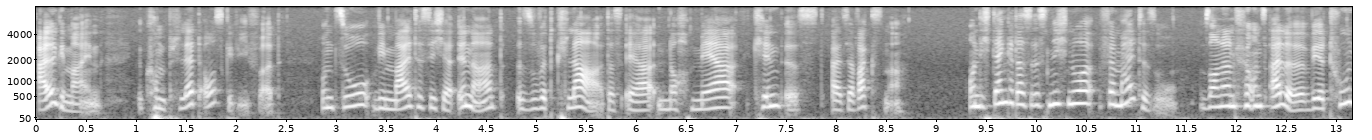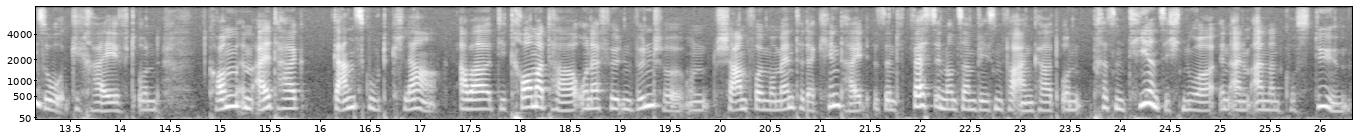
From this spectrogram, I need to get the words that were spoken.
allgemein komplett ausgeliefert. Und so wie Malte sich erinnert, so wird klar, dass er noch mehr Kind ist als Erwachsener. Und ich denke, das ist nicht nur für Malte so, sondern für uns alle. Wir tun so gereift und kommen im Alltag ganz gut klar. Aber die Traumata, unerfüllten Wünsche und schamvollen Momente der Kindheit sind fest in unserem Wesen verankert und präsentieren sich nur in einem anderen Kostüm.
